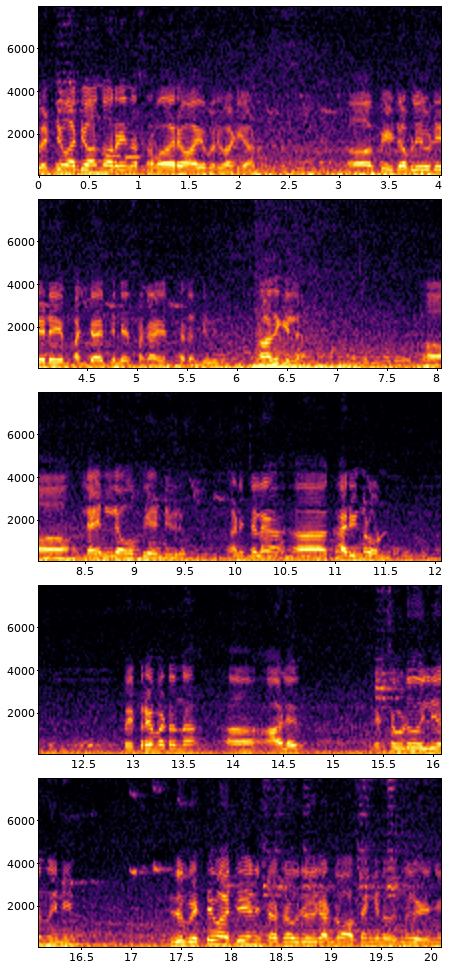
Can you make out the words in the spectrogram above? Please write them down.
വെട്ടിമാറ്റുക എന്ന് പറയുന്ന ശ്രമകരമായ പരിപാടിയാണ്. പി ഡബ്ല്യു ഡിയുടെയും പഞ്ചായത്തിന്റെയും സഹായം തേടേണ്ടി വരും. സാധിക്കില്ല. ലൈനിൽ ഓഫ് ചെയ്യേണ്ടി വരും. അങ്ങനെ ചില കാര്യങ്ങളുണ്ട്. അപ്പോൾ എത്രയും പെട്ടെന്ന് ആൾ രക്ഷപ്പെടുകയോ ഇല്ലയെന്ന് ഇനി ഇത് വെട്ടിമാറ്റിയതിന് ശേഷം ഒരു രണ്ട് മാസം ഇങ്ങനെ നിന്ന് കഴിഞ്ഞ്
